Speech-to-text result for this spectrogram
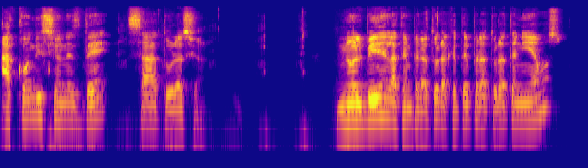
a condiciones de saturación. No olviden la temperatura. ¿Qué temperatura teníamos?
